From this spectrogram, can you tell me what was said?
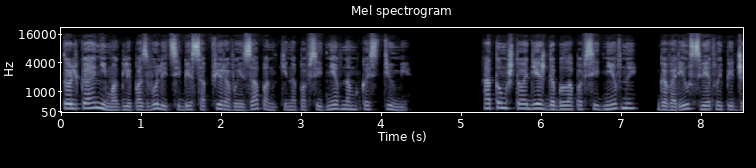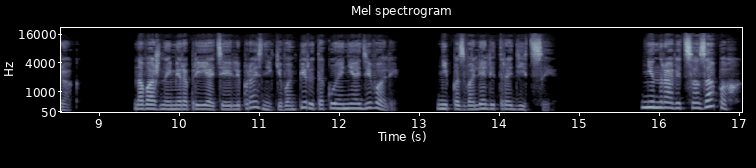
Только они могли позволить себе сапфировые запонки на повседневном костюме. О том, что одежда была повседневной, говорил светлый пиджак. На важные мероприятия или праздники вампиры такое не одевали, не позволяли традиции. «Не нравится запах?»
